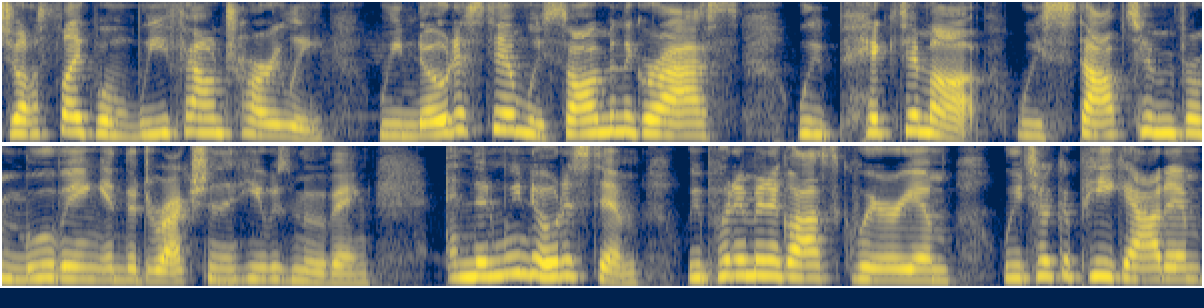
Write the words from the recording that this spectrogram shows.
Just like when we found Charlie, we noticed him, we saw him in the grass, we picked him up, we stopped him from moving in the direction that he was moving, and then we noticed him. We put him in a glass aquarium, we took a peek at him,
